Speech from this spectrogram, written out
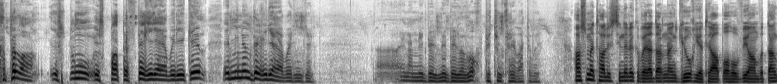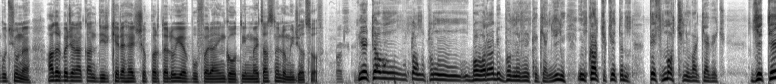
Խփելա, այս պատը ստեղիրա է վերեկել, էմինն դեղիրա է վերինգել։ Այնա մեբել մեբել լող բյութուն ծրևատով։ Ասում է թալիսցիները կվերադառնան գյուղ, եթե ապահովի անվտանգությունը, ադրբեջանական դիրքերը հետ շպրտելու եւ բուֆերային գոտին մեծացնելու միջոցով։ Եթե անվտանգությունը բավարարի բոլորը կգան։ Իմ կարծիքով դες մարդ չնի վակյավեջ։ Եթե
